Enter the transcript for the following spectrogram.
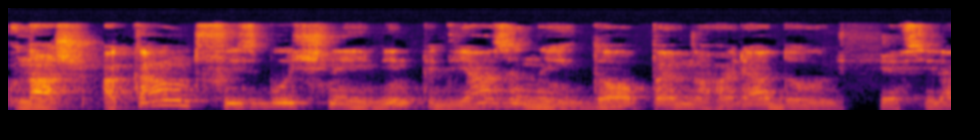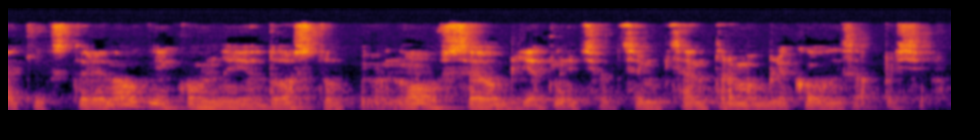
наш аккаунт фейсбучний він підв'язаний до певного ряду ще всіляких сторінок, в якому не є доступ, воно все об'єднується цим центром облікових записів.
